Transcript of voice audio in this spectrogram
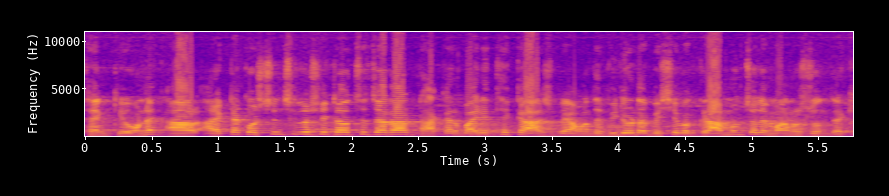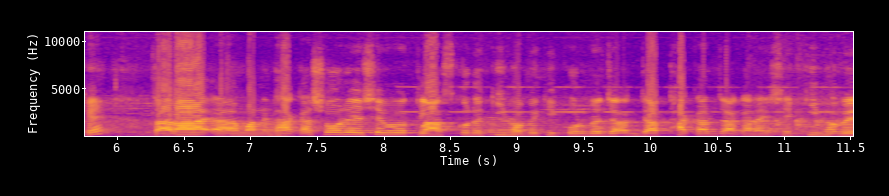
থ্যাংক ইউ অনেক। আর আরেকটা কোশ্চেন ছিল সেটা হচ্ছে যারা ঢাকার বাইরে থেকে আসবে আমাদের ভিডিওটা বেশিরভাগ গ্রাম অঞ্চলে মানুষজন দেখে। তারা মানে ঢাকা শহরে এসে ক্লাস করে কীভাবে কি করবে যা- থাকার জায়গা নাই সে কীভাবে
